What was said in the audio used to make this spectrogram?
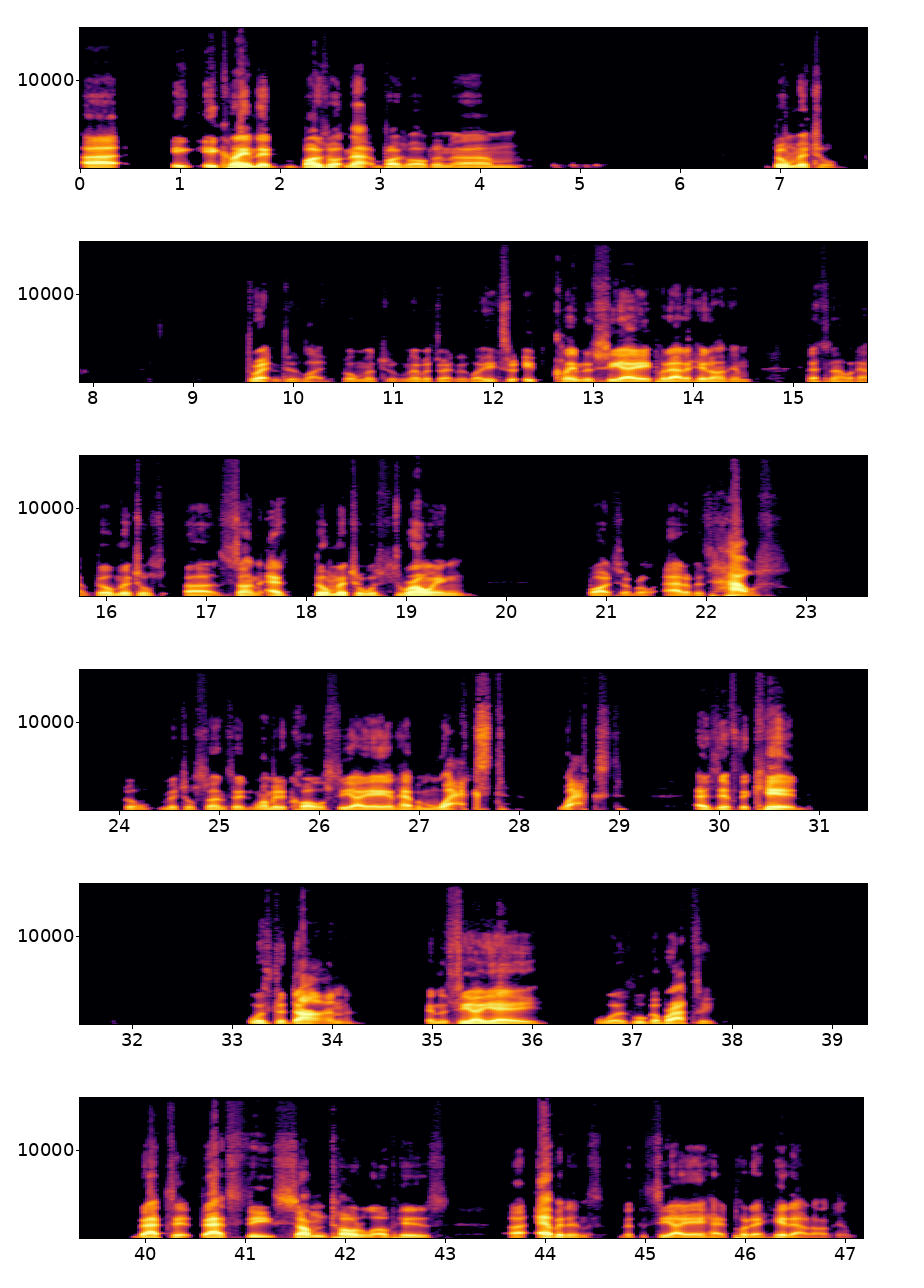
Uh, he, he claimed that Buzz, not Buzz Aldrin, um, Bill Mitchell threatened his life. Bill Mitchell never threatened his life. He, he, claimed the CIA put out a hit on him. That's not what happened. Bill Mitchell's uh, son, as Bill Mitchell was throwing Bart Sibrel out of his house, Bill Mitchell's son said, "Want me to call the CIA and have him waxed, waxed, as if the kid was the Don, and the CIA was Luca Brasi." That's it. That's the sum total of his uh, evidence that the CIA had put a hit out on him.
